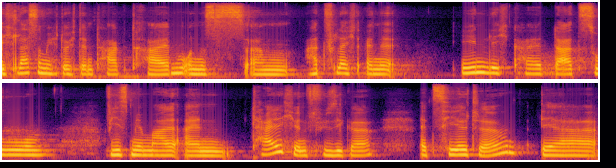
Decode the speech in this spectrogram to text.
ich lasse mich durch den Tag treiben und es ähm, hat vielleicht eine Ähnlichkeit dazu, wie es mir mal ein Teilchenphysiker erzählte, der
